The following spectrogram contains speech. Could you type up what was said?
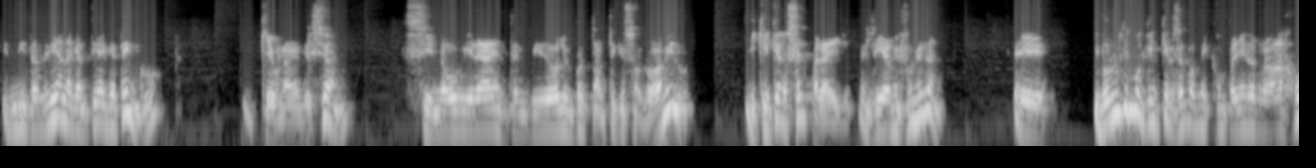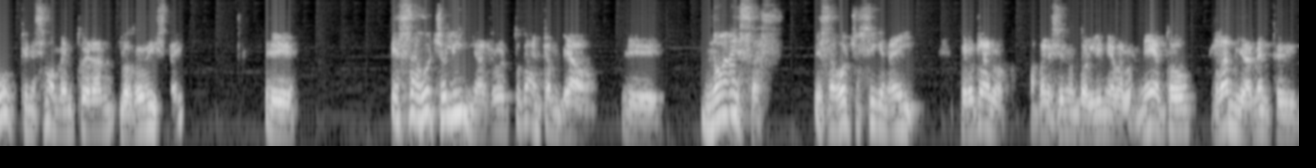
ni tendría la cantidad que tengo, que es una bendición, si no hubiera entendido lo importante que son los amigos. ¿Y qué quiero ser para ellos el día de mi funeral? Eh, y por último, ¿quién quiero ser para mis compañeros de trabajo, que en ese momento eran los de Disney? Eh, esas ocho líneas, Roberto, han cambiado. Eh, no esas, esas ocho siguen ahí. Pero claro, aparecieron dos líneas para los nietos, rápidamente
